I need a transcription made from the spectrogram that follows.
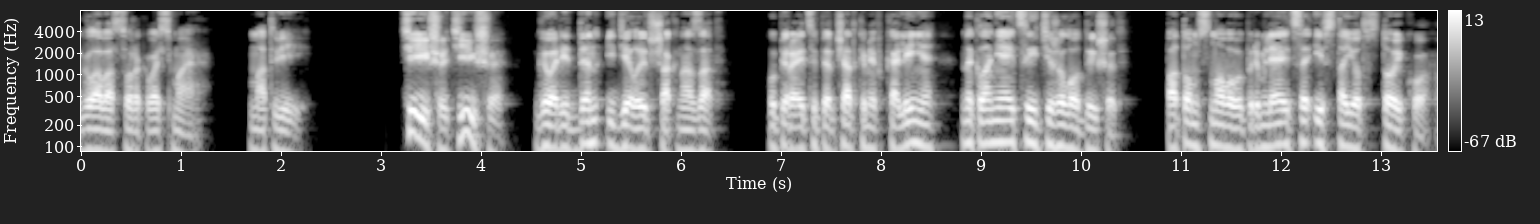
Глава 48. Матвей. «Тише, тише!» — говорит Дэн и делает шаг назад. Упирается перчатками в колени, наклоняется и тяжело дышит. Потом снова выпрямляется и встает в стойку.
